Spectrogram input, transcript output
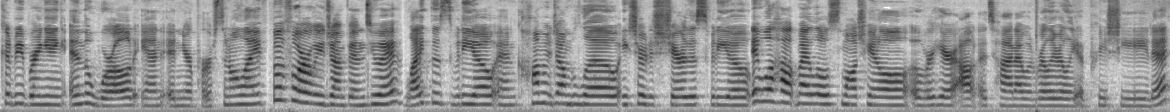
could be bringing in the world and in your personal life. Before we jump into it, like this video and comment down below. Make sure to share this video. It will help my little small channel over here out a ton. I would really, really appreciate it.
